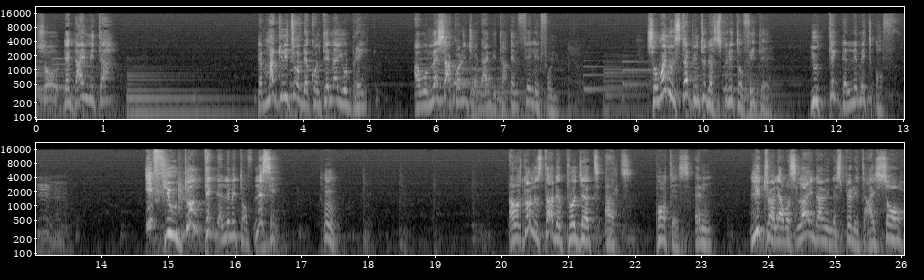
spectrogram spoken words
So the diameter, the magnitude of the container you bring, I will measure according to your diameter and fill it for you. So when you step into the spirit of faith, eh, you take the limit off. If you don't take the limit off, listen. Hmm. I was going to start a project at Porters, and literally I was lying down in the spirit. I saw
